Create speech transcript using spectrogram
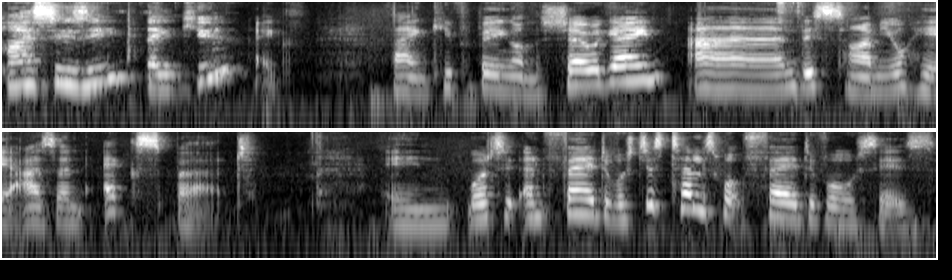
Hi, Susie. Thank you. Thanks. Thank you for being on the show again. And this time you're here as an expert in what and fair divorce. Just tell us what fair divorce is.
